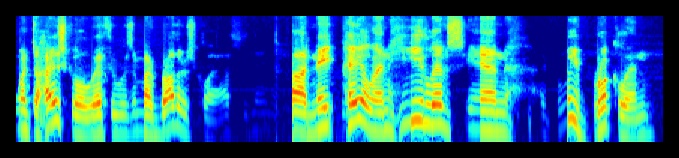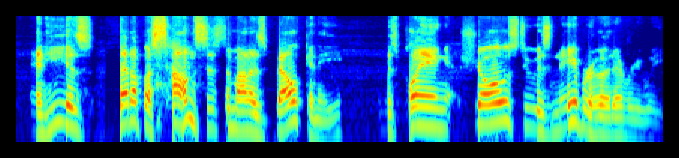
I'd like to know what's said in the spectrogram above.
went to high school with, who was in my brother's class, uh, Nate Palin, he lives in, I believe, Brooklyn, and he has set up a sound system on his balcony and is playing shows to his neighborhood every week.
